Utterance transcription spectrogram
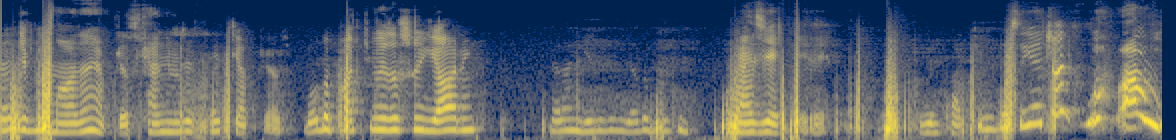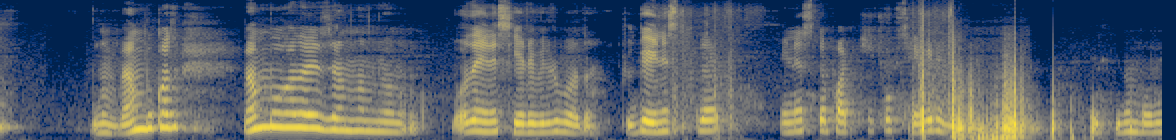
güzelce bir maden yapacağız. Kendimize set yapacağız. Bu arada parça videosu yarın falan gelir ya da bugün. Gelecek evet. Bugün parça videosu geçer. Wow. Oğlum ben bu kadar ben bu kadar heyecanlanmıyorum. Bu arada Enes gelebilir bu arada. Çünkü Enes'le Enes'le parça çok severiz. Eskiden baba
